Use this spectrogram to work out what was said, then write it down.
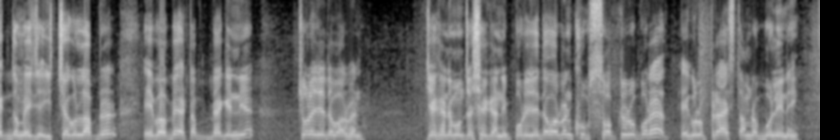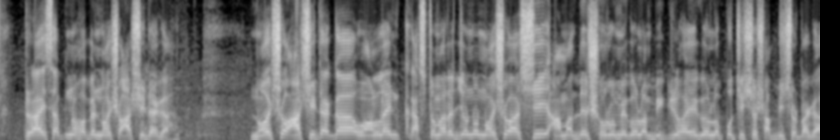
একদম এই যে ইচ্ছাগুলো আপনার এইভাবে একটা ব্যাগে নিয়ে চলে যেতে পারবেন। যেখানে মন চায় সেখানে পরে যেতে পারবেন। খুব সফটের উপরে, এগুলো প্রাইস তো আমরা বলি নেই। প্রাইস আপনার হবে নয়শো আশি টাকা। নয়শো আশি টাকা অনলাইন কাস্টমারের জন্য নয়শো আশি, আমাদের শোরুমে এগুলো বিক্রি হয়ে গেলো পঁচিশশো, ছাব্বিশশো টাকা।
